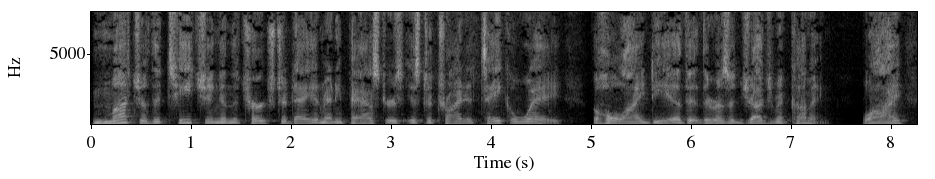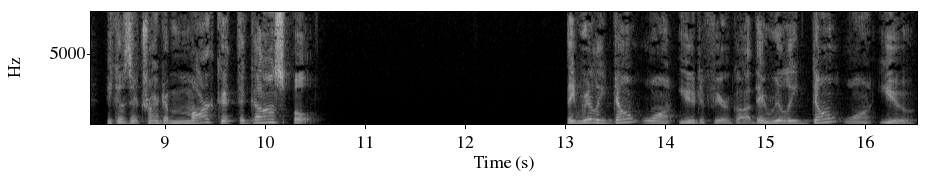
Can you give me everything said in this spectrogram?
Much of the teaching in the church today and many pastors is to try to take away the whole idea that there is a judgment coming. Why? Because they're trying to market the gospel. They really don't want you to fear God. They really don't want you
